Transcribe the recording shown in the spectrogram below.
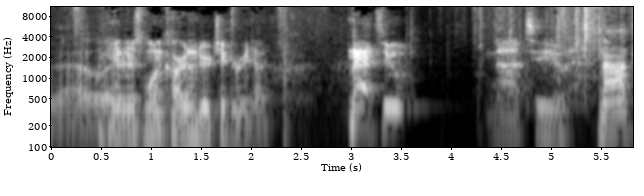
Okay, there's one card under Chikorita. Not two. Not too. not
